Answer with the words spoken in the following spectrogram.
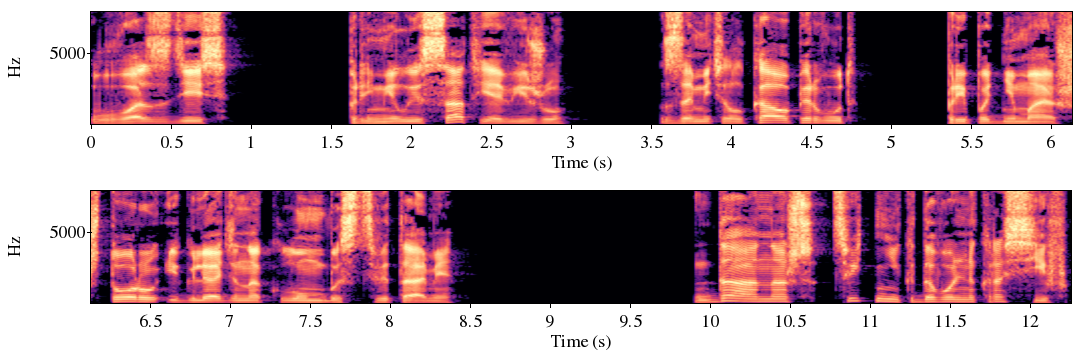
«У вас здесь примилый сад, я вижу», — заметил Каупервуд, приподнимая штору и глядя на клумбы с цветами. «Да, наш цветник довольно красив»,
